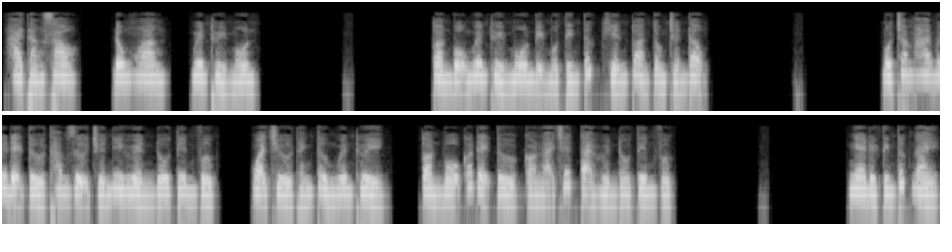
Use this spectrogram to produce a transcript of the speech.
Hai tháng sau, Đông Hoang, Nguyên Thủy Môn. Toàn bộ Nguyên Thủy Môn bị một tin tức khiến toàn tông chấn động. 120 đệ tử tham dự chuyến đi huyền đô tiên vực, ngoại trừ thánh tử Nguyên Thủy, toàn bộ các đệ tử còn lại chết tại huyền đô tiên vực. Nghe được tin tức này,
